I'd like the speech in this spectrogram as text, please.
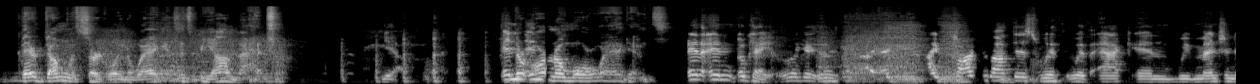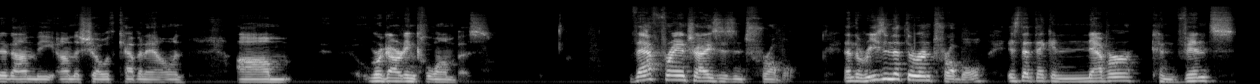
They're done with circling the wagons. It's beyond that. And, there and- are no more wagons. and and okay, like I, I, I've talked about this with with Ack, and we've mentioned it on the on the show with Kevin Allen, um, regarding Columbus. That franchise is in trouble, and the reason that they're in trouble is that they can never convince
